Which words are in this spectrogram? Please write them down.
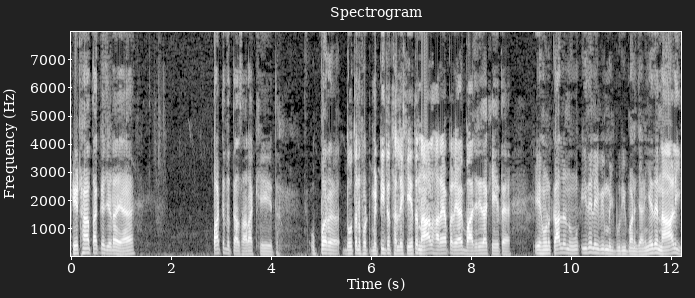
ਹੇਠਾਂ ਤੱਕ ਜਿਹੜਾ ਹੈ, ਪੱਟ ਦਿੱਤਾ ਸਾਰਾ ਖੇਤ। ਉੱਪਰ 2-3 ਫੁੱਟ ਮਿੱਟੀ ਦੇ ਥੱਲੇ ਖੇਤ, ਨਾਲ ਹਰਿਆ ਭਰਿਆ ਬਾਜਰੇ ਦਾ ਖੇਤ ਹੈ। ਇਹ ਹੁਣ ਕੱਲ ਨੂੰ ਇਹਦੇ ਲਈ ਵੀ ਮਜਬੂਰੀ ਬਣ ਜਾਣੀ ਹੈ। ਇਹਦੇ ਨਾਲ ਹੀ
